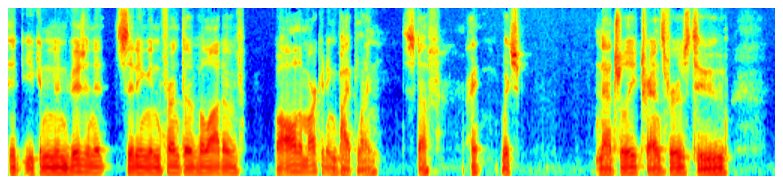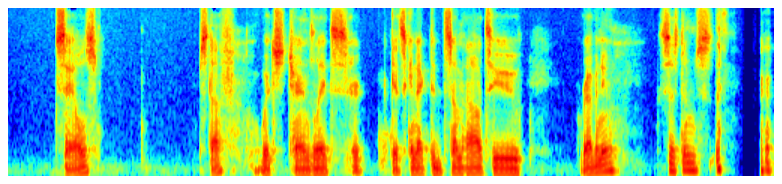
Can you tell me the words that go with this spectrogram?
it you can envision it sitting in front of a lot of well, all the marketing pipeline stuff, right? Which naturally transfers to sales stuff, which translates or gets connected somehow to revenue systems.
